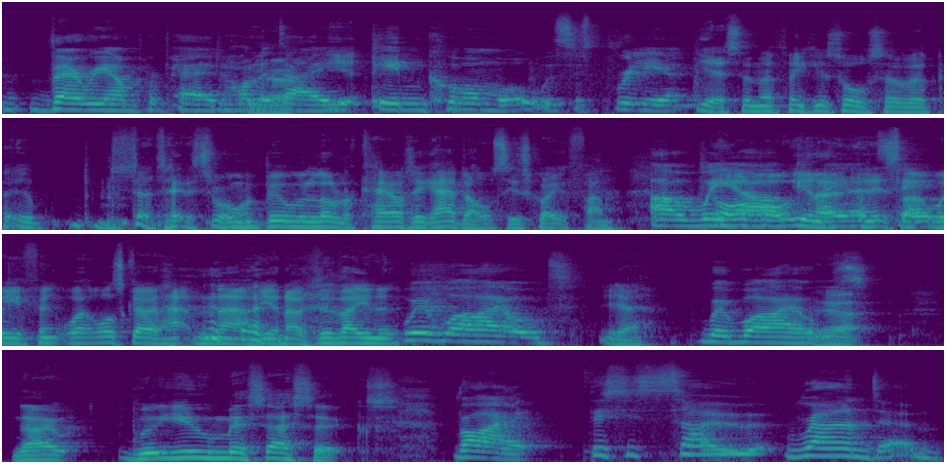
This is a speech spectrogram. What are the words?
very unprepared holiday in Cornwall was just brilliant. Yes, and I think it's also a, don't take this wrong. Being with a lot of chaotic adults is great fun. Oh, we Or- are or, you know, and it's like chaotic. where you think, well, what's going to happen now? You know, do they? We're wild. yeah. We're wild. Yeah. Now, will you miss Essex? Right. This is so random.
